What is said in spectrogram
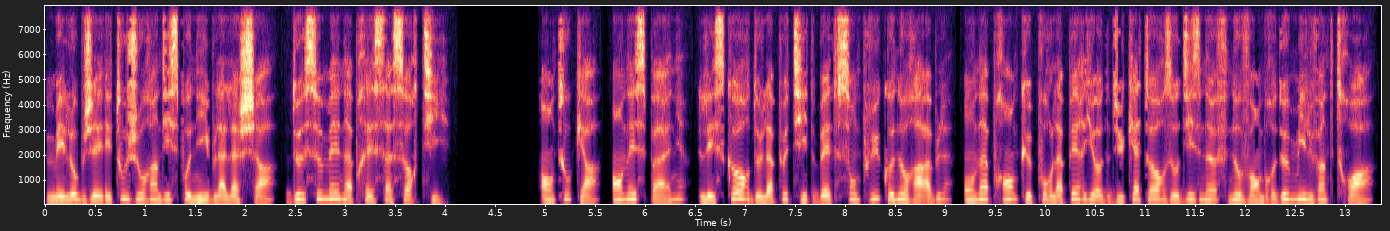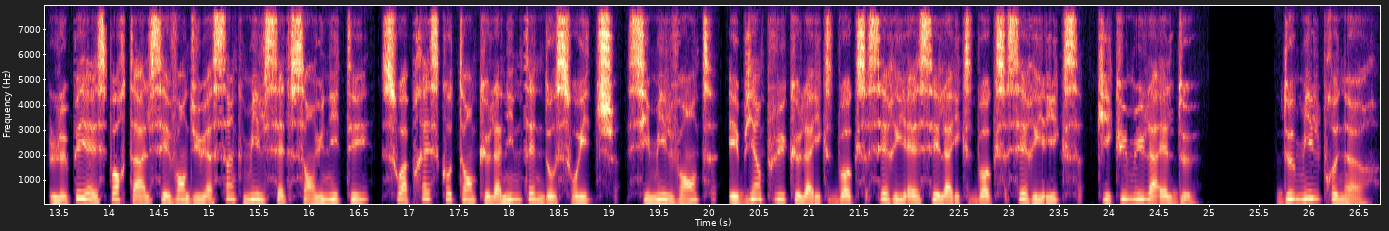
mais l'objet est toujours indisponible à l'achat, deux semaines après sa sortie. En tout cas, en Espagne, les scores de la petite bête sont plus qu'honorables. On apprend que pour la période du 14 au 19 novembre 2023, le PS Portal s'est vendu à 5700 unités, soit presque autant que la Nintendo Switch, 6000 ventes, et bien plus que la Xbox Series S et la Xbox Series X, qui cumulent à L2. 2000 preneurs.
